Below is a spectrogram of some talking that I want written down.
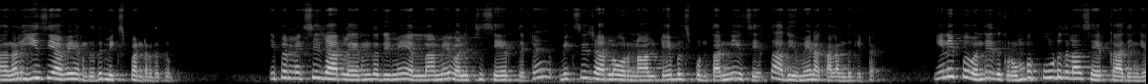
அதனால் ஈஸியாகவே இருந்தது மிக்ஸ் பண்ணுறதுக்கு இப்போ மிக்ஸி ஜாரில் இருந்ததையுமே எல்லாமே வலித்து சேர்த்துட்டு மிக்ஸி ஜாரில் ஒரு நாலு டேபிள் ஸ்பூன் தண்ணியை சேர்த்து அதையுமே நான் கலந்துக்கிட்டேன். இனிப்பு வந்து இதுக்கு ரொம்ப கூடுதலாக சேர்க்காதீங்க.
